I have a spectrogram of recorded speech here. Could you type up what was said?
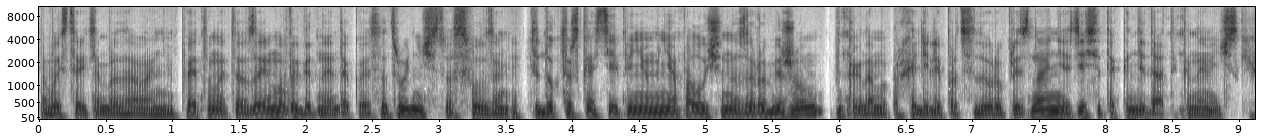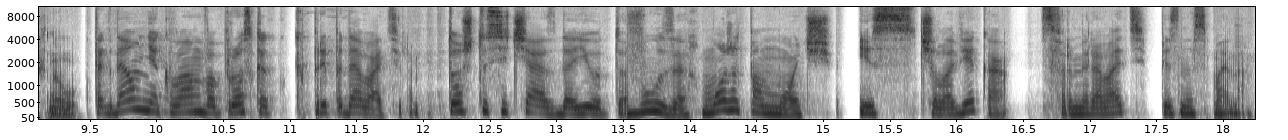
выстроить образование. Поэтому это взаимовыгодное такое сотрудничество с вузами. Докторская степень у меня получена за рубежом, когда мы проходили процедуру признания. Здесь это кандидат экономических наук. Тогда у меня к вам вопрос как к преподавателю. То, что сейчас дают в вузах, может помочь из человека сформировать бизнесмена?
